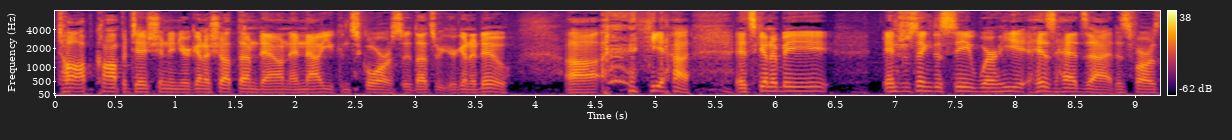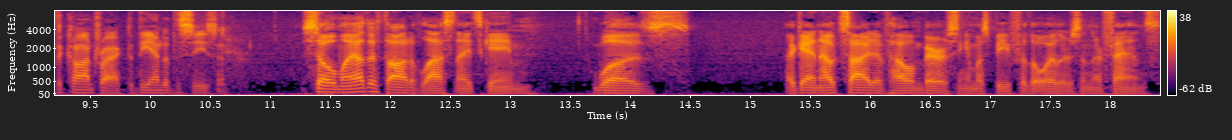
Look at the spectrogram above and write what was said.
top competition, and you're going to shut them down. And now you can score, so that's what you're going to do. Uh, yeah, it's going to be interesting to see where he his head's at as far as the contract at the end of the season. So my other thought of last night's game was again outside of how embarrassing it must be for the Oilers and their fans.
